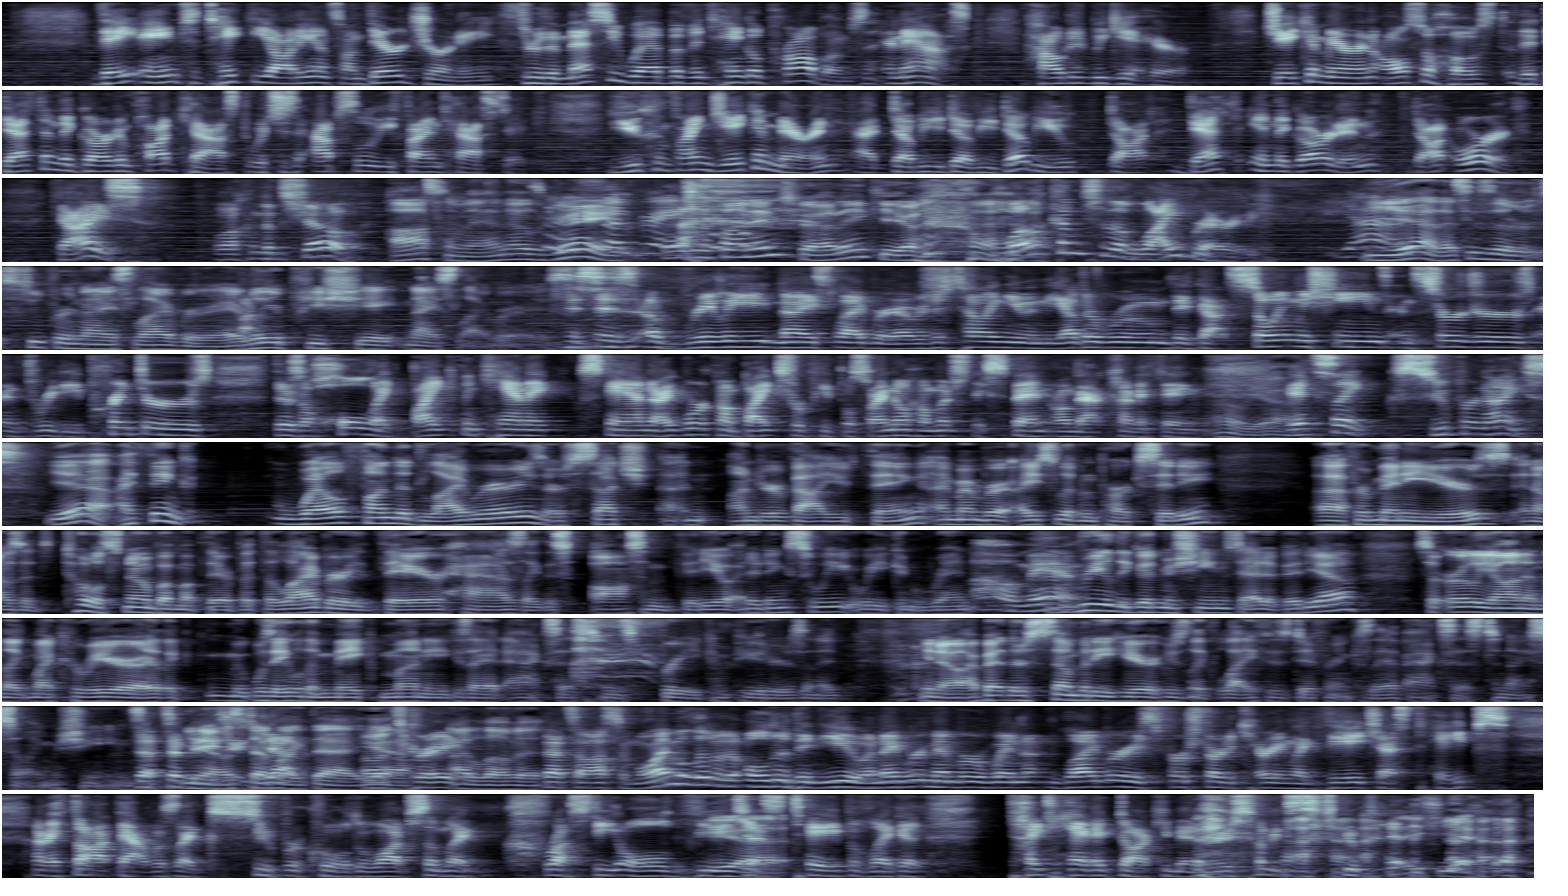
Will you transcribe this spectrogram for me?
They aim to take the audience on their journey through the messy web of entangled problems and ask, How did we get here? Jake and Maren also host the Death in the Garden podcast, which is absolutely fantastic. You can find Jake and Maren at www.deathinthegarden.org. Guys, welcome to the show. Awesome, man. That was great. so great. That was a fun intro. Thank you. welcome to the library. Yeah. yeah, this is a super nice library. I really appreciate nice libraries. This is a really nice library. I was just telling you in the other room, they've got sewing machines and sergers and 3D printers. There's a whole like bike mechanic stand. I work on bikes for people, so I know how much they spent on that kind of thing. Oh, yeah. It's like super nice. Yeah, I think well-funded libraries are such an undervalued thing. I remember I used to live in Park City uh, for many years, and I was a total snow bum up there. But the library there has like this awesome video editing suite where you can rent Oh, man. really good machines to edit video. So early on in like my career, I like m- was able to make money because I had access to these free computers, and I, you know, I bet there's somebody here whose like life is different because they have access to nice sewing machines. That's You amazing. know, stuff Yeah. like that. Oh, yeah, that's great. I love it. That's awesome. Well, I'm a little bit older than you, and I remember when libraries first started carrying like VHS tapes, and I thought that was like super cool to watch some like crusty old VHS Yeah. tape of like a Titanic documentary or something stupid. yeah.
